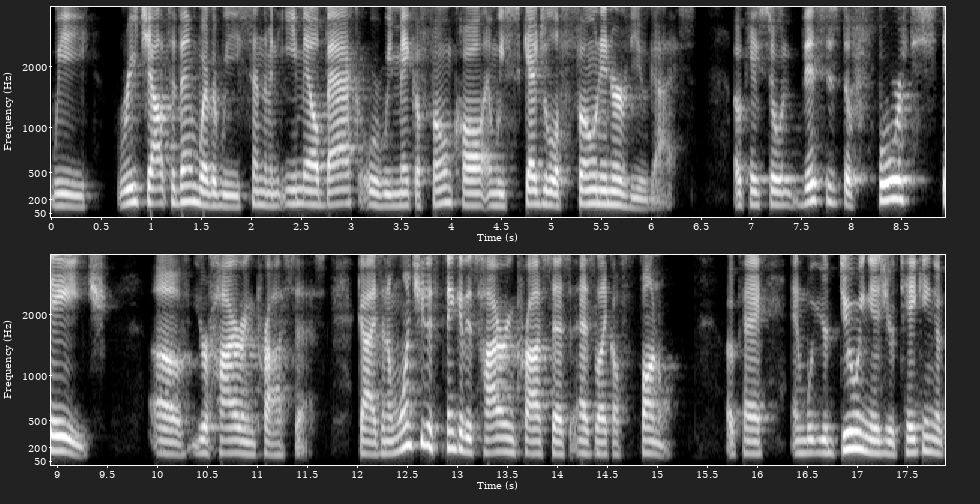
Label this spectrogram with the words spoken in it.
we reach out to them whether we send them an email back or we make a phone call and we schedule a phone interview, guys. Okay, so this is the fourth stage of your hiring process, guys. And I want you to think of this hiring process as like a funnel. Okay, and what you're doing is you're taking a,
